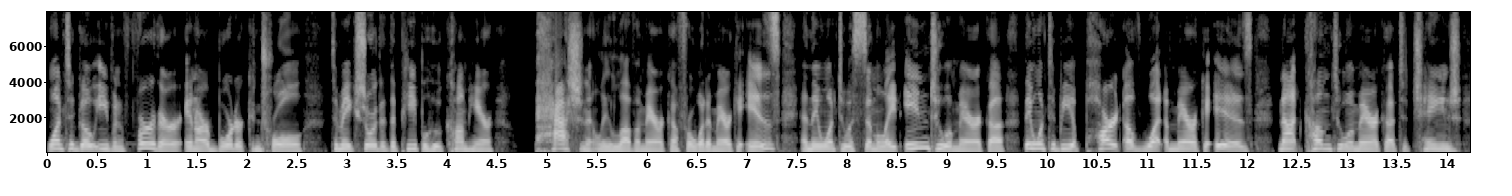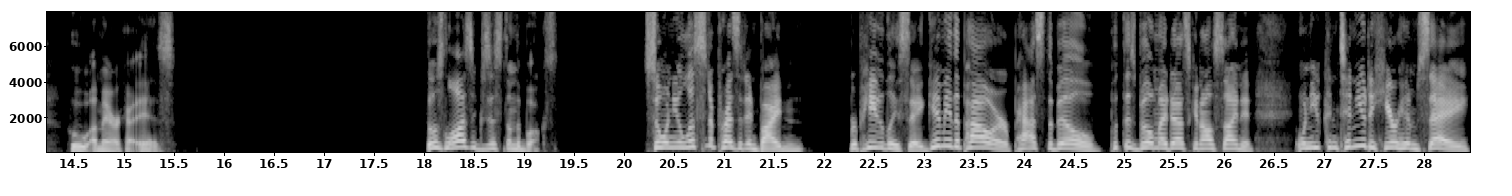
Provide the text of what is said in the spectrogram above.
want to go even further in our border control to make sure that the people who come here passionately love America for what America is and they want to assimilate into America. They want to be a part of what America is, not come to America to change who America is. Those laws exist on the books. So when you listen to President Biden repeatedly say, Give me the power, pass the bill, put this bill on my desk and I'll sign it, when you continue to hear him say,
